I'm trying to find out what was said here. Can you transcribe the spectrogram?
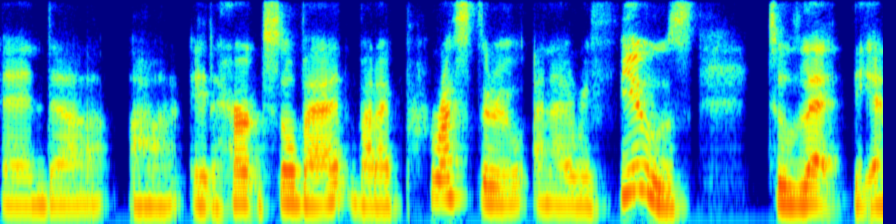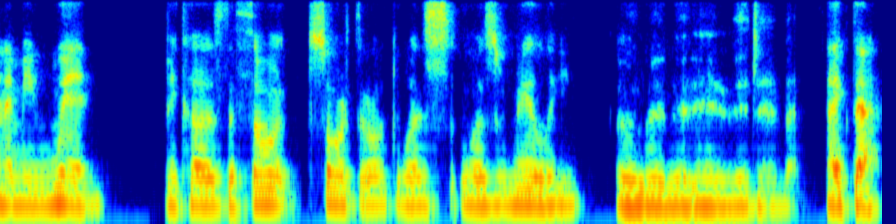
and uh, uh, it hurt so bad, but I pressed through and I refuse to let the enemy win because the throat, sore throat was was really like that.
